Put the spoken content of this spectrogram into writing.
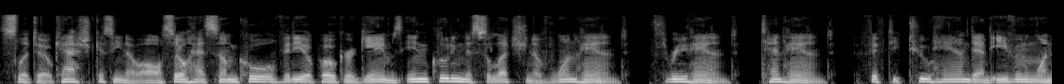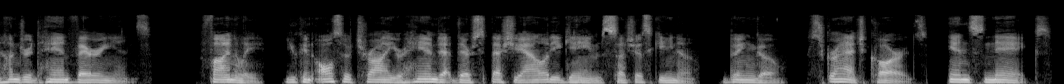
Sloto Cash Casino also has some cool video poker games including a selection of one-hand, three-hand, ten-hand, 52-hand and even 100-hand variants. Finally, you can also try your hand at their specialty games such as Keno, Bingo, Scratch Cards, and Snakes.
